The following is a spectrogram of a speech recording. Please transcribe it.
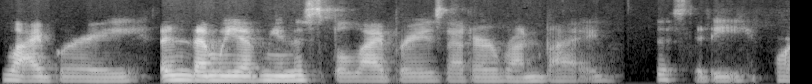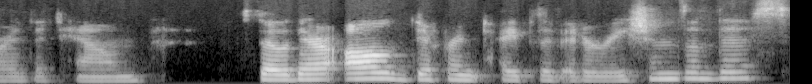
library. And then we have municipal libraries that are run by the city or the town. So they're all different types of iterations of this.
